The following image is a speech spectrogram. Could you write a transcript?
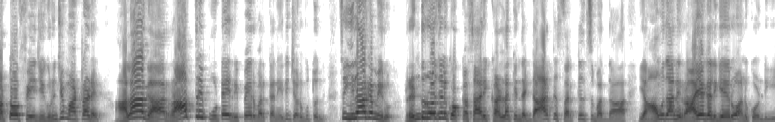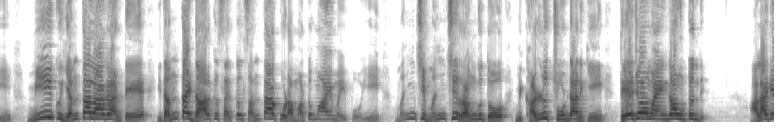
ఆటోఫేజీ గురించి మాట్లాడాను. అలాగా రాత్రి పూటే రిపేర్ వర్క్ అనేది జరుగుతుంది. సో ఇలాగ మీరు రెండు రోజులకు ఒక్కసారి కళ్ళ కింద డార్క్ సర్కిల్స్ వద్ద ఈ ఆముదాన్ని రాయగలిగారు అనుకోండి మీకు ఎంతలాగా అంటే ఇదంతా డార్క్ సర్కిల్స్ అంతా కూడా మటుమాయమైపోయి మంచి మంచి రంగుతో మీ కళ్ళు చూడడానికి తేజోమయంగా ఉంటుంది. అలాగే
